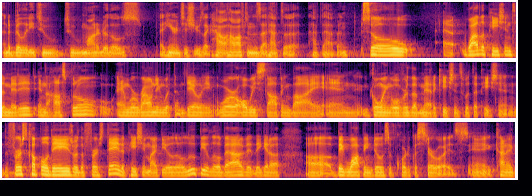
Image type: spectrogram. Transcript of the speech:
an ability to to monitor those adherence issues like how, how often does that have to have to happen so uh, while the patient's admitted in the hospital and we're rounding with them daily, we're always stopping by and going over the medications with the patient. The first couple of days or the first day, the patient might be a little loopy, a little bit out of it. They get a, a big whopping dose of corticosteroids, and it kind of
